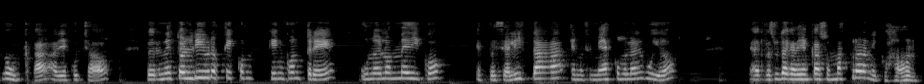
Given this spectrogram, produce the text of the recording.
nunca había escuchado. Pero en estos libros que, que encontré, uno de los médicos, especialistas en enfermedades como la del Guido, eh, resulta que habían casos más crónicos aún,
